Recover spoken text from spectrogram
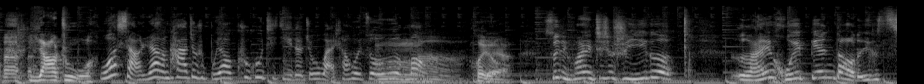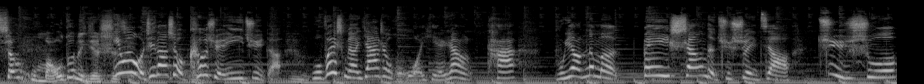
压住我，我想让他就是不要哭哭啼啼的，就晚上会做噩梦。啊，会有啊。所以你发现这就是一个来回颠倒的一个相互矛盾的一件事情。因为我这道是有科学依据的。嗯我为什么要压着火，也让他不要那么悲伤的去睡觉？据说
